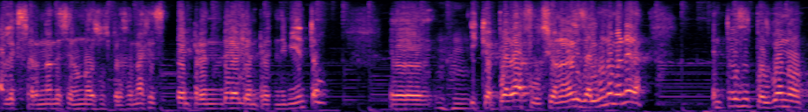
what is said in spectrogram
Alex Fernández en uno de sus personajes, emprender el emprendimiento eh, y que pueda funcionarles de alguna manera. Entonces, pues bueno,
